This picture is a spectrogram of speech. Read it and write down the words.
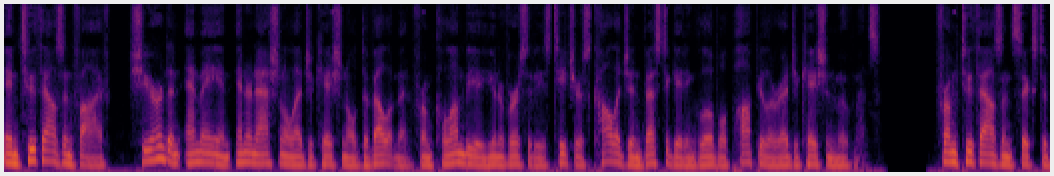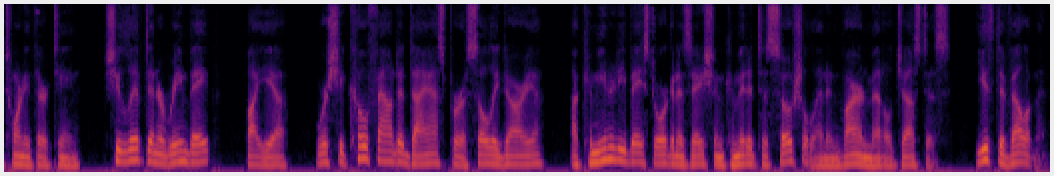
In 2005, she earned an MA in International Educational Development from Columbia University's Teachers College investigating global popular education movements. From 2006 to 2013, she lived in Arembepe, Bahia, where she co founded Diaspora Solidaria, a community based organization committed to social and environmental justice, youth development,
